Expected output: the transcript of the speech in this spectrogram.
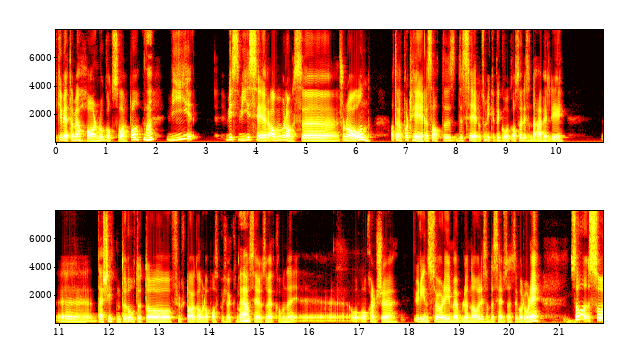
ikke vet om jeg har noe godt svar på. Vi, hvis vi ser av ambulansejournalen at det rapporteres at det, det ser ut som ikke det går altså liksom Det er veldig Det er skittent og rotete og fullt av gammel oppvask på kjøkkenet. Ja. Og det ser ut som vedkommende eh, og, og kanskje urinsøl i møblene, og liksom det ser ut som dette går dårlig. Så, så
